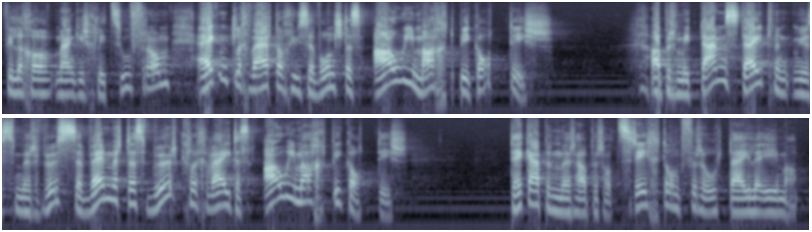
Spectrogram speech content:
vielleicht auch manchmal ein bisschen zu fromm, eigentlich wäre doch unser Wunsch, dass alle Macht bei Gott ist. Aber mit diesem Statement müssen wir wissen, wenn wir das wirklich wollen, dass alle Macht bei Gott ist, dann geben wir aber auch das Richten und Verurteilen ihm ab.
